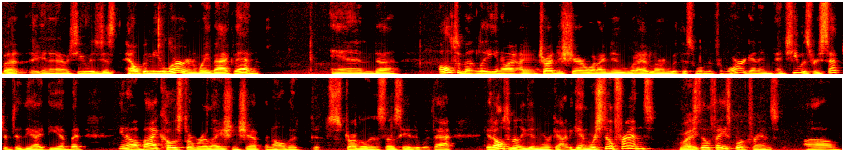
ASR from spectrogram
But, you know, she was just helping me learn way back then. And uh, ultimately, you know, I, I tried to share what I knew, what I had learned with this woman from Oregon, and, and she was receptive to the idea. But, you know, a bi-coastal relationship and all the, the struggle associated with that, it ultimately didn't work out. Again, we're still friends. We're still Facebook friends. Um,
